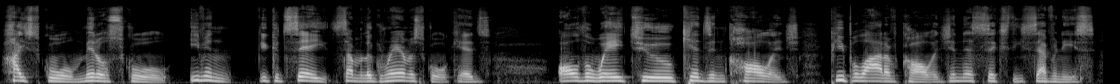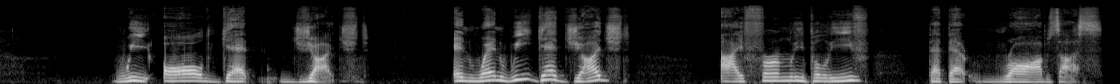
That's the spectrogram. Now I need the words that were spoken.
high school, middle school, even you could say some of the grammar school kids, all the way to kids in college, people out of college in their 60s, 70s, we all get judged. And when we get judged, I firmly believe that that robs us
